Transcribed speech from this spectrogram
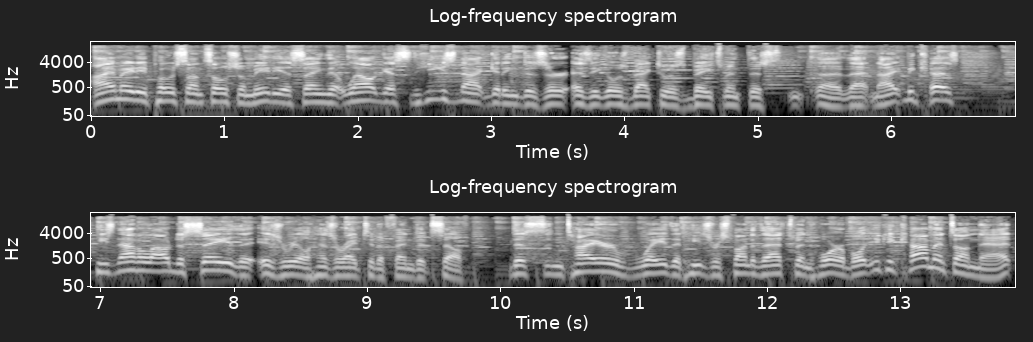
I made a post on social media saying that, well, I guess he's not getting dessert as he goes back to his basement this uh, that night because he's not allowed to say that Israel has a right to defend itself. This entire way that he's responded that's been horrible. You can comment on that.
